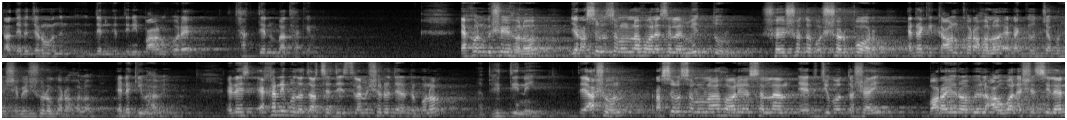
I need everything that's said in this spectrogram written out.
তাদের জন্মদিনকে তিনি পালন করে থাকতেন বা থাকেন। এখন বিষয় হলো যে রসুল সাল্লাহ আলাইসাল্লাম মৃত্যুর ছয়শত বৎসর পর এটাকে কাউন্ট করা হলো, এটাকে উদযাপন হিসেবে শুরু করা হলো। এটা কীভাবে? এটা এখানেই বোঝা যাচ্ছে যে ইসলামী শরীয়তের একটা কোনো ভিত্তি নেই। তো আসুন, রাসুল সাল্লাহ আলিয়াল্লাম এর জীবদ্দশায় বারোই রবিউল আউ্বাল এসেছিলেন,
